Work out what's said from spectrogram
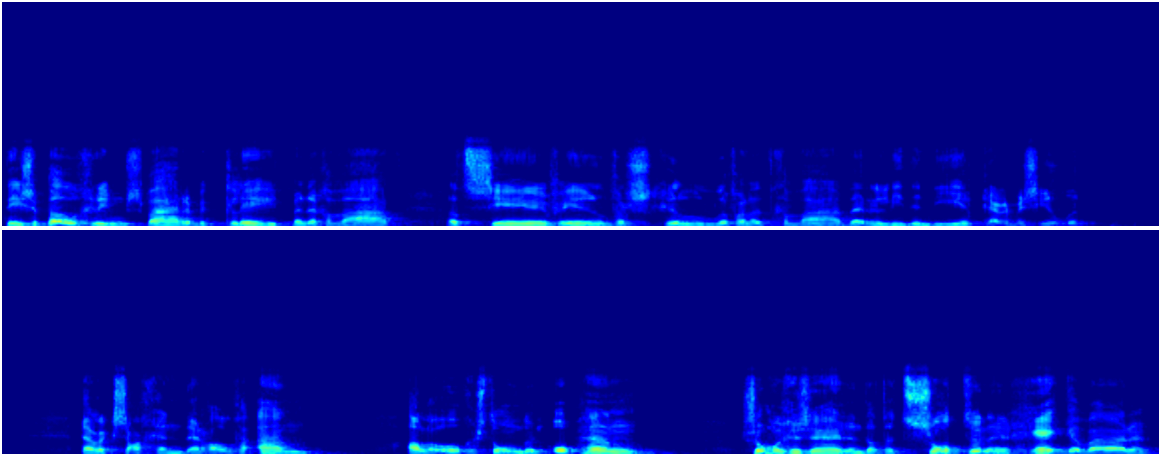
deze pelgrims waren bekleed met een gewaad dat zeer veel verschilde van het gewaad der lieden die hier kermis hielden. Elk zag hen derhalve aan, alle ogen stonden op hen. Sommigen zeiden dat het zotten en gekken waren.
